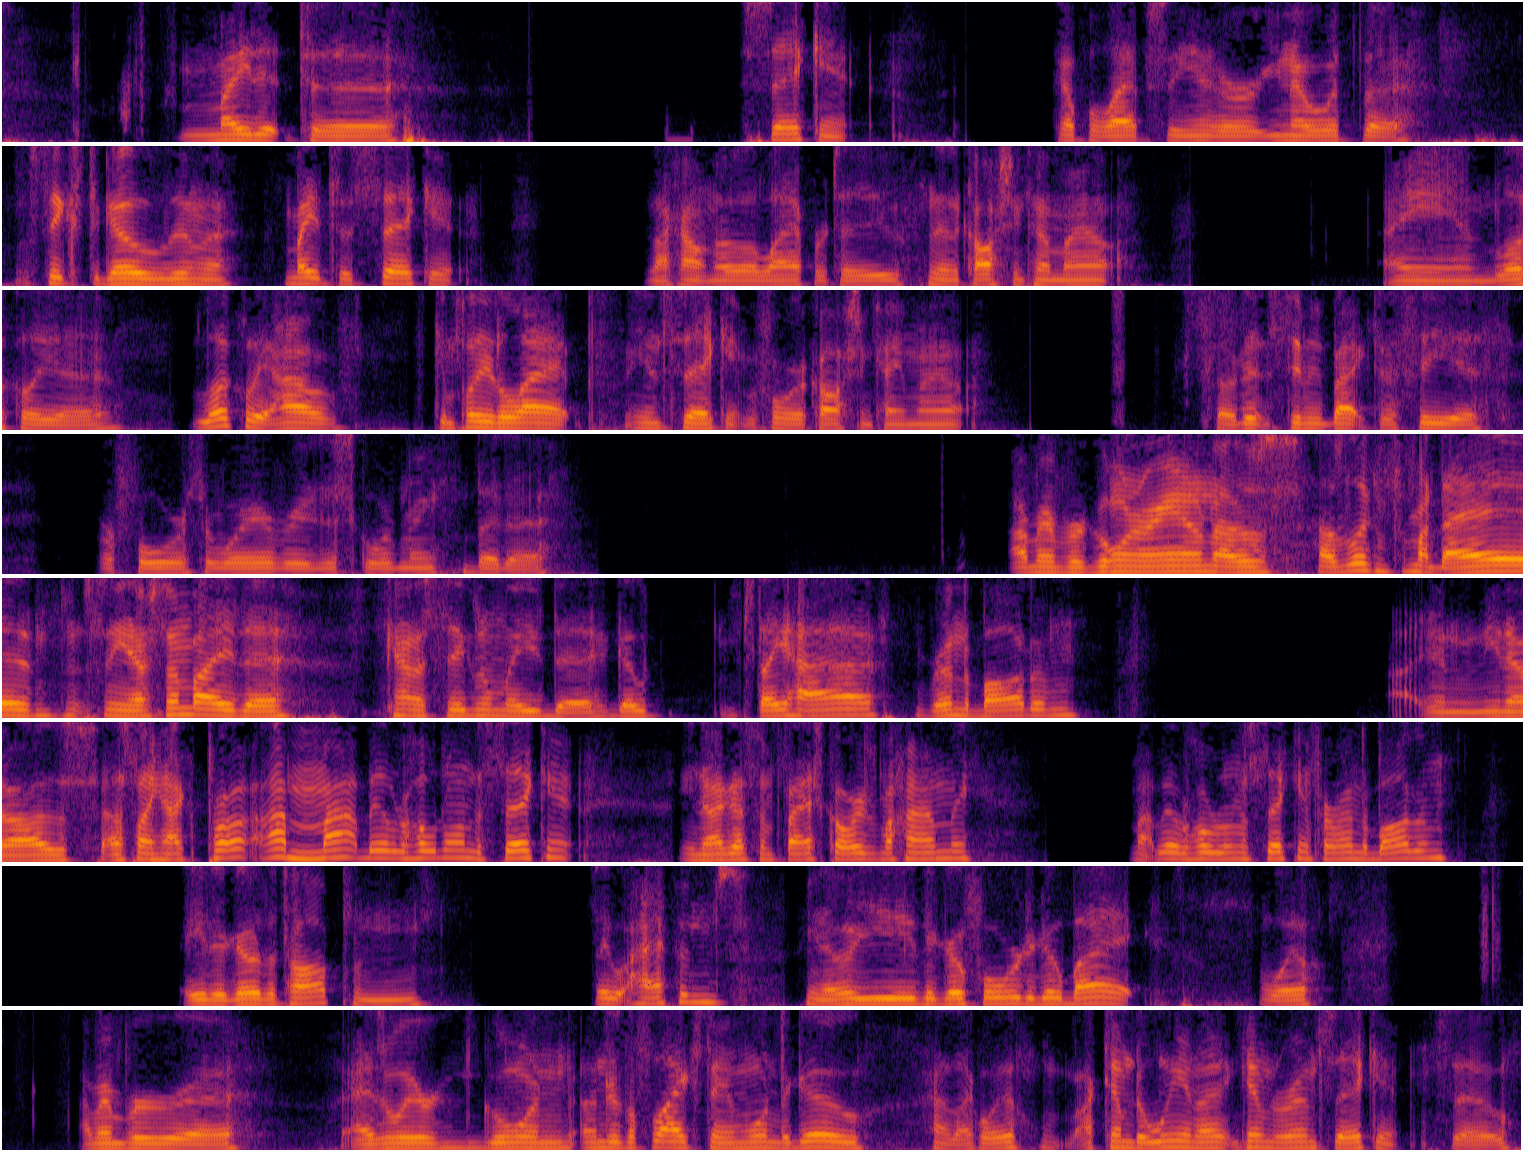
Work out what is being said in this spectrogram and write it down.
Made it to second, couple laps in, or you know, with the six to go. Then I made it to second, like I don't know, a lap or two. Then the caution come out, and luckily, uh, luckily I completed a lap in second before a caution came out, so it didn't send me back to fifth or fourth or wherever it scored me. But uh, I remember going around. I was I was looking for my dad. You know, somebody to kind of signal me to go stay high, run the bottom. And you know, I was I was thinking I could pro- I might be able to hold on to second. You know, I got some fast cars behind me. Might be able to hold on a second if I run the bottom. Either go to the top and see what happens. You know, you either go forward or go back. Well, I remember uh, as we were going under the flag stand, wanting to go. I was like, well, I come to win. I didn't come to run second, so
